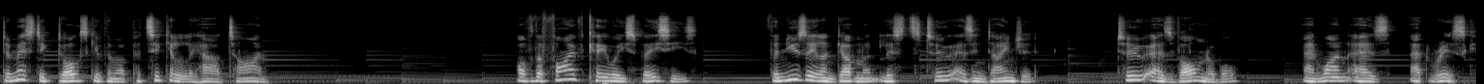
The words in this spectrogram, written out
domestic dogs give them a particularly hard time. Of the five kiwi species, the New Zealand government lists two as endangered, two as vulnerable, and one as at risk.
